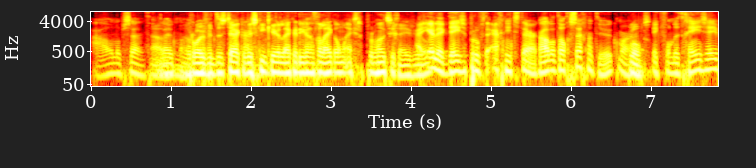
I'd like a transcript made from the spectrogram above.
Ah, 100%. Ja, Leuk man. Roy vindt een sterke whisky keer lekker. Die gaat gelijk allemaal extra promotie geven. Ja, eerlijk, deze proefde echt niet sterk. Had het al gezegd natuurlijk, maar Klopt. ik vond dit geen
